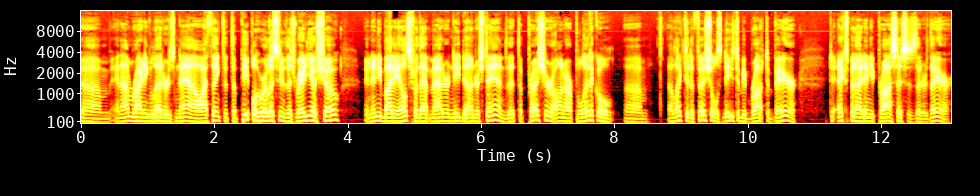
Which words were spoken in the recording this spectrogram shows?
um, and I'm writing letters now. I think that the people who are listening to this radio show and anybody else for that matter need to understand that the pressure on our political um, elected officials needs to be brought to bear to expedite any processes that are there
